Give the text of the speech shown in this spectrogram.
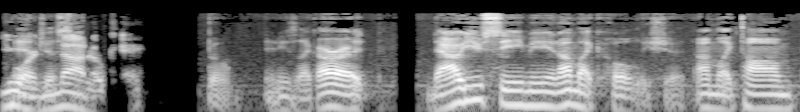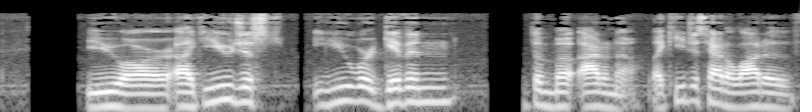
You and are just- not okay. boom. And he's like, all right, now you see me. And I'm like, holy shit. I'm like, Tom, you are, like, you just, you were given the, mo- I don't know. Like, he just had a lot of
